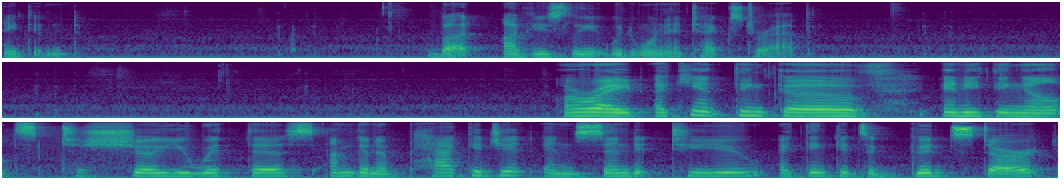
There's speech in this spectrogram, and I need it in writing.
I didn't. But obviously it would want a text wrap. All right, I can't think of anything else to show you with this. I'm going to package it and send it to you. I think it's a good start.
